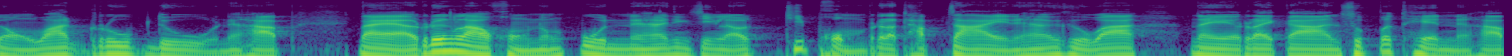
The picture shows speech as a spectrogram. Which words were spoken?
ลองวาดรูปดูนะครับแต่เรื่องราวของน้องปุณนะฮะจริงๆแล้วที่ผมประทับใจนะฮะก็คือว่าในรายการซูเปอร์เทนนะครับ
